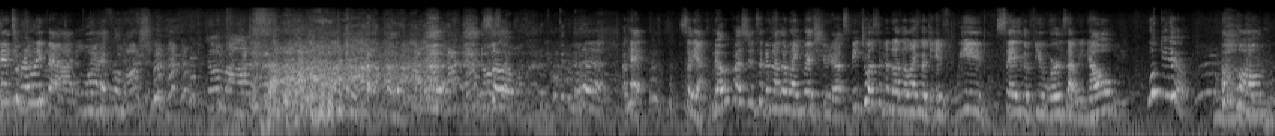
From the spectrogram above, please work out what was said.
it's really bad. What? so, okay. So yeah, no questions in another language. Do not speak to us in another language. If we say the few words that we know, whoop-de-doo. Um,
